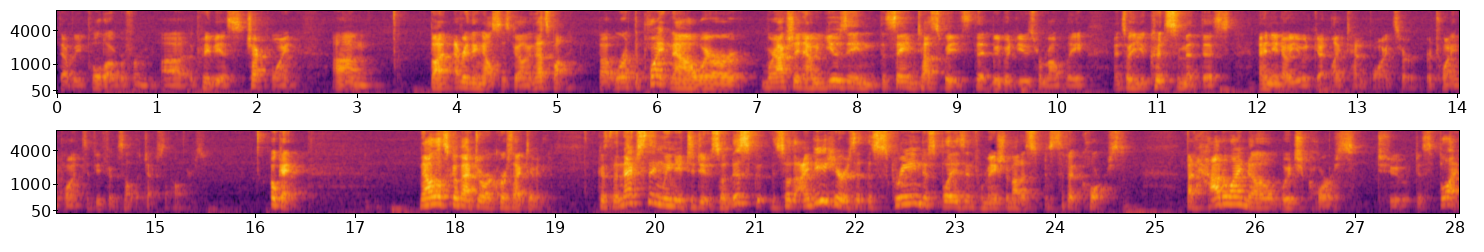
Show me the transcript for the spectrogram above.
that we pulled over from uh, the previous checkpoint. Um, but everything else is failing. That's fine. But we're at the point now where we're actually now using the same test suites that we would use remotely. And so you could submit this and you know you would get like 10 points or, or 20 points if you fix all the checks and errors. Okay, now let's go back to our course activity. Because the next thing we need to do, so this, so the idea here is that the screen displays information about a specific course. But how do I know which course to display?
